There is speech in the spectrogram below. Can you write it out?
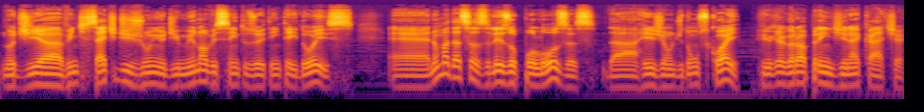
no dia 27 de junho de 1982, é, numa dessas lesopolosas da região de Donskoy, viu que agora eu aprendi, né, Kátia?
